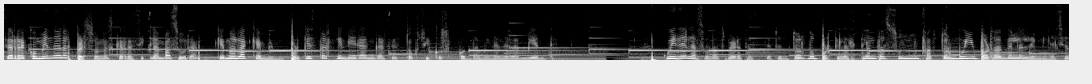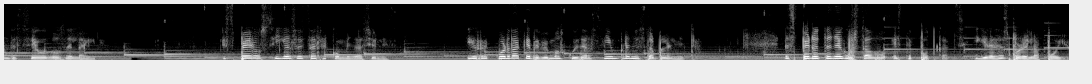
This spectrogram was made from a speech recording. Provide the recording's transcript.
Se recomienda a las personas que reciclan basura que no la quemen porque estas generan gases tóxicos que contaminan el ambiente. Cuiden las zonas verdes de tu entorno porque las plantas son un factor muy importante en la eliminación de CO2 del aire. Espero sigas estas recomendaciones y recuerda que debemos cuidar siempre nuestro planeta. Espero te haya gustado este podcast y gracias por el apoyo.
